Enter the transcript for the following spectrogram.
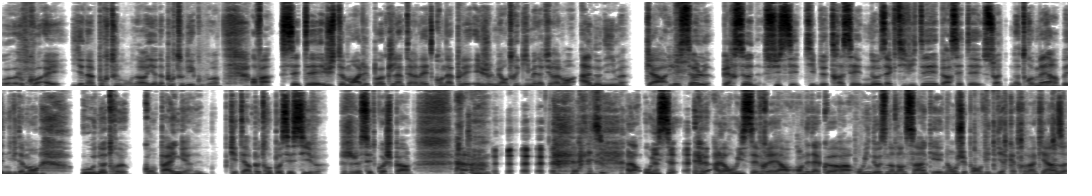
Oh non. quoi, il y en a pour tout le monde, hein. il y en a pour tous les goûts. Hein. Enfin, c'était justement à l'époque l'internet qu'on appelait, et je le mets entre guillemets naturellement, anonyme. Car les seules personnes susceptibles de tracer nos activités, ben c'était soit notre mère, bien évidemment, ou notre compagne, qui était un peu trop possessive je sais de quoi je parle. alors oui, c'est, alors oui, c'est vrai. Hein. on est d'accord. Hein. Windows 95 et non, j'ai pas envie de dire 95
